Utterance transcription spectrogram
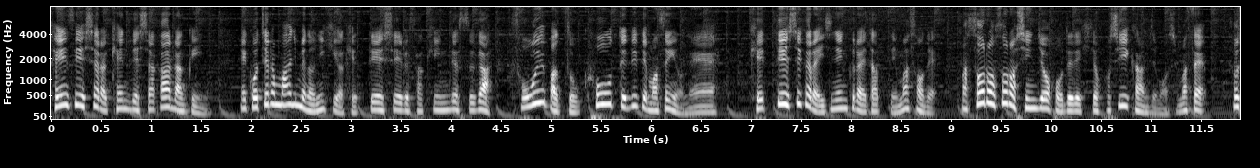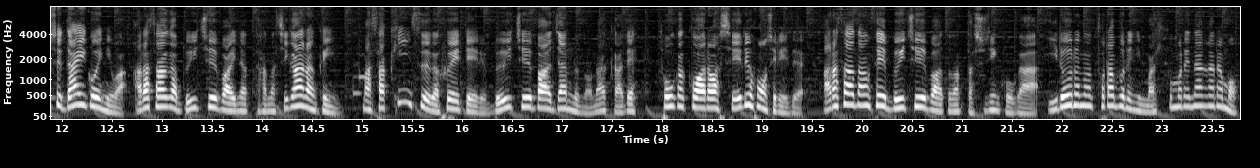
転生したら剣でしたがランクイン。えこちらもアニメの2期が決定している作品ですが、そういえば続報って出てませんよね。決定してから1年くらい経っていますので、まあ、そろそろ新情報出てきてほしい感じもしません。そして第5位には、アラサーが VTuber になった話がランクイン。まあ、作品数が増えている VTuber ジャンルの中で、頭角を表している本シリーズ。アラサー男性 VTuber となった主人公が、いろいろなトラブルに巻き込まれながらも、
